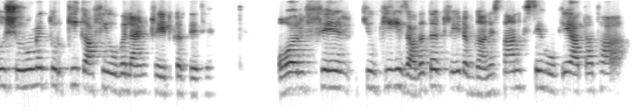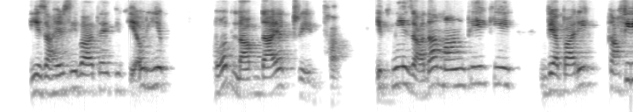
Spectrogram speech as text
तो शुरू में तुर्की काफ़ी ओवरलैंड ट्रेड करते थे। और फिर क्योंकि ज़्यादातर ट्रेड अफ़गानिस्तान से होके आता था, ये ज़ाहिर सी बात है क्योंकि, और ये बहुत लाभदायक ट्रेड था। इतनी ज़्यादा मांग थी कि व्यापारी काफ़ी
